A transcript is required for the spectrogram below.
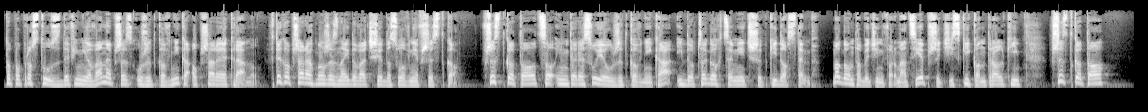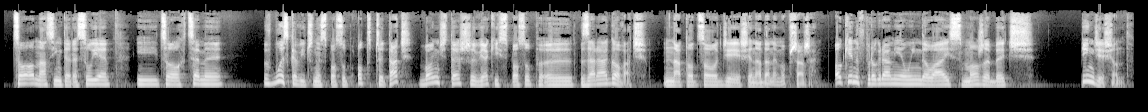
to po prostu zdefiniowane przez użytkownika obszary ekranu. W tych obszarach może znajdować się dosłownie wszystko. Wszystko to, co interesuje użytkownika i do czego chce mieć szybki dostęp. Mogą to być informacje, przyciski, kontrolki, wszystko to, co nas interesuje i co chcemy w błyskawiczny sposób odczytać, bądź też w jakiś sposób yy, zareagować na to, co dzieje się na danym obszarze. Okien w programie Windows może być 50,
